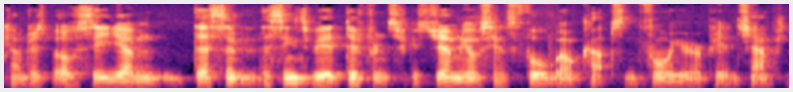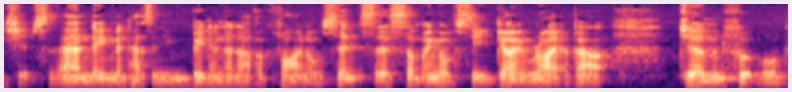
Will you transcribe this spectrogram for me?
countries, but obviously um, there there seems to be a difference because Germany obviously has four World Cups and four European Championships, and England hasn't even been in another final since. There's something obviously going right about German football.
